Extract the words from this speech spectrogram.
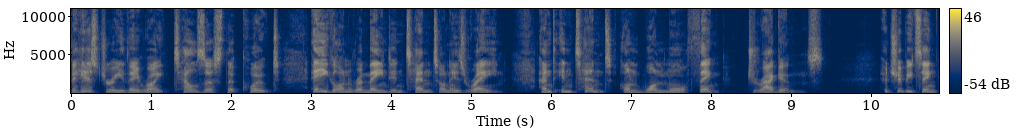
The history they write tells us that, quote, Aegon remained intent on his reign, and intent on one more thing dragons. Attributing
